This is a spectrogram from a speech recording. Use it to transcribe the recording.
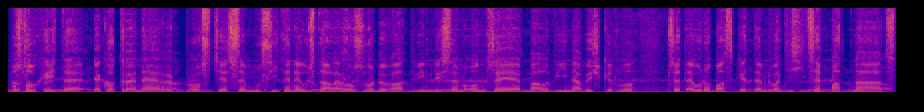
Poslouchejte, jako trenér prostě se musíte neustále rozhodovat. Vím, když jsem Ondřeje Balvína vyškytl před Eurobasketem 2015,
